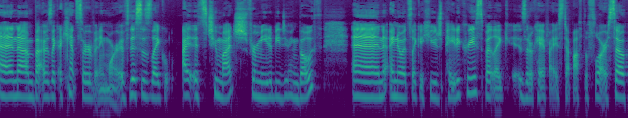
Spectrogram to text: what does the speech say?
And um, but I was like, I can't serve anymore. If this is like, I, it's too much for me to be doing both. And I know it's like a huge pay decrease, but like, is it okay if I step off the floor? So,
